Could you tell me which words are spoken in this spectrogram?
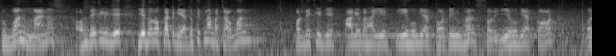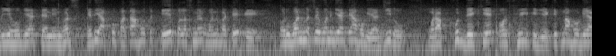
तो वन माइनस, और देख लीजिए, ये दोनों कट गया तो कितना बचा? वन। और देख लीजिए, आगे बढ़ाइए, ये हो गया कॉट इन्वर्स सॉरी ये हो गया कॉट और ये हो गया टेन इन्वर्स यदि आपको पता हो तो ए प्लस में वन बटे ए और वन में से वन गया, क्या हो गया? ज़ीरो। और आप खुद देखिए और फील कीजिए, कितना हो गया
